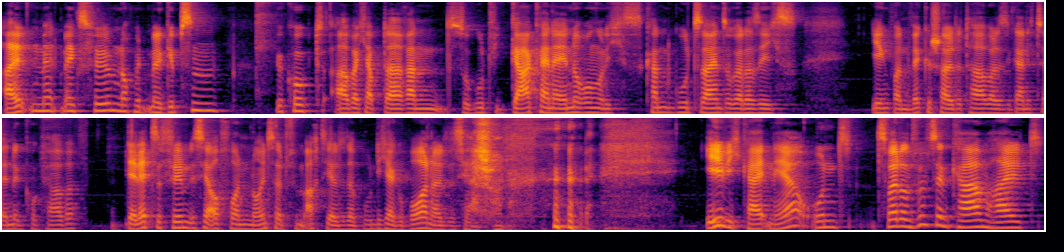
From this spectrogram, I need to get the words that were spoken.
alten Mad Max Filmen noch mit Mel Gibson geguckt, aber ich habe daran so gut wie gar keine Erinnerung und ich, es kann gut sein sogar, dass ich es irgendwann weggeschaltet habe, dass ich gar nicht zu Ende geguckt habe. Der letzte Film ist ja auch von 1985, also da bin ich ja geboren, also ist ja schon Ewigkeiten her. Und 2015 kam halt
